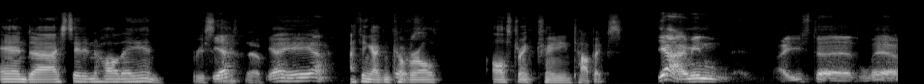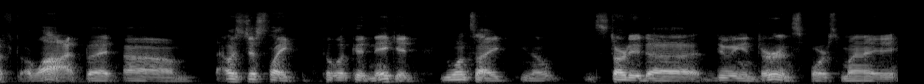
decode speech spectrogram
And uh, I stayed in a Holiday Inn recently. Yeah, so yeah, yeah, yeah. I think I can cover all all strength training topics. Yeah, I mean, I used to lift a lot, but um, that was just like to look good naked. once I, you know, started uh, doing endurance sports, my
